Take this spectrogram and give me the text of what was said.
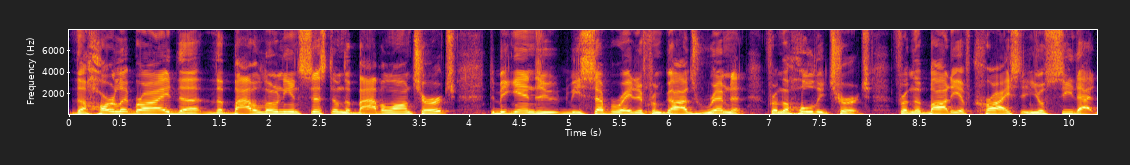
the harlot bride, the, the Babylonian system, the Babylon church, to begin to be separated from God's remnant, from the holy church, from the body of Christ. And you'll see that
